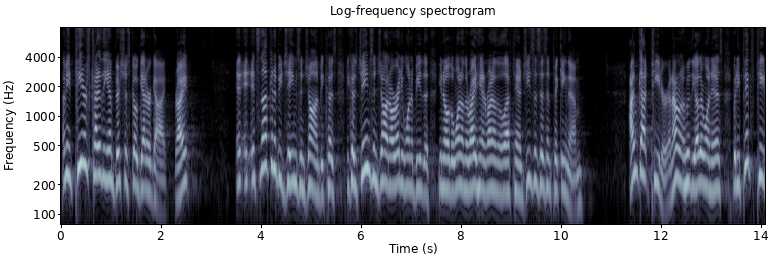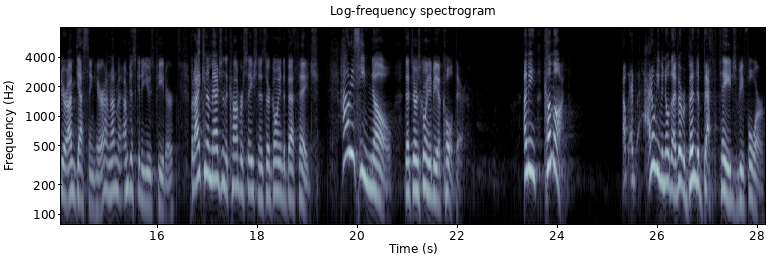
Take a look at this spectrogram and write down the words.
I mean, Peter's kind of the ambitious go getter guy, right? It's not going to be James and John because, because James and John already want to be the, you know, the one on the right hand, right on the left hand. Jesus isn't picking them. I've got Peter, and I don't know who the other one is, but he picks Peter. I'm guessing here. I'm, not, I'm just going to use Peter. But I can imagine the conversation as they're going to Bethphage. How does he know that there's going to be a cult there? I mean, come on. I, I don't even know that I've ever been to Bethphage before,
